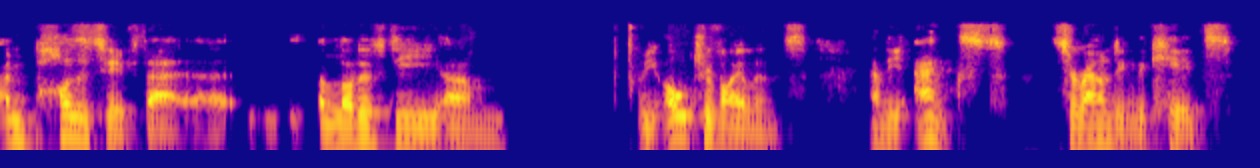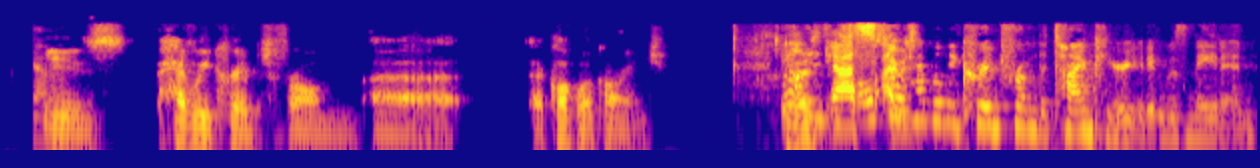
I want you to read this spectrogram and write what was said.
I'm positive that uh, a lot of the um, the ultra violence and the angst surrounding the kids yeah is heavily cribbed from uh, uh, Clockwork Orange. It There's- is Yes, also I was- heavily cribbed from the time period it was made in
